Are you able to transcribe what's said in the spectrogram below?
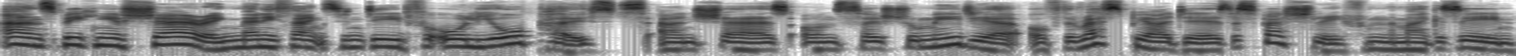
And speaking of sharing, many thanks indeed for all your posts and shares on social media of the recipe ideas, especially from the magazine.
